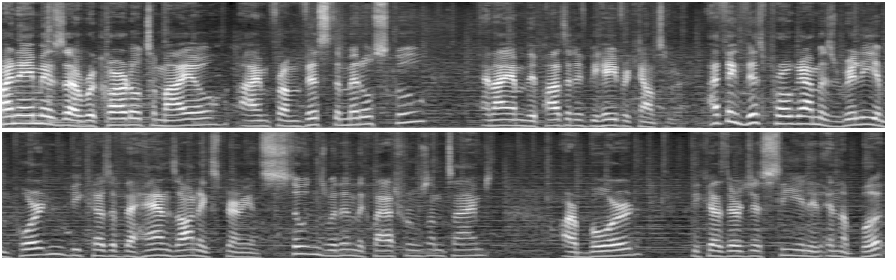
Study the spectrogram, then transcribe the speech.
My name is uh, Ricardo Tamayo. I'm from Vista Middle School and I am the positive behavior counselor. I think this program is really important because of the hands-on experience. Students within the classroom sometimes are bored because they're just seeing it in the book.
